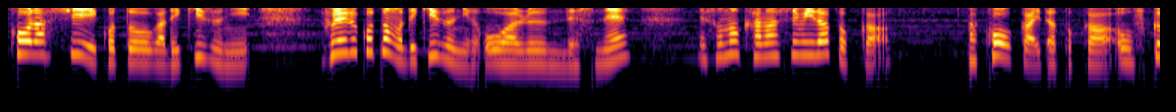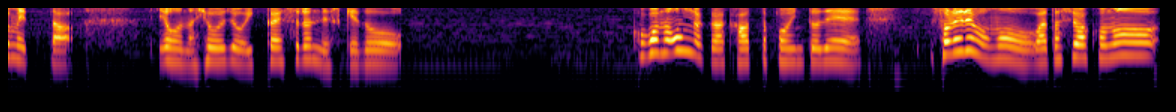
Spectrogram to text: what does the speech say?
子らしいことができずに触れることもできずに終わるんですね。でその悲しみだとか、まあ、後悔だとかを含めたような表情を一回するんですけどここの音楽が変わったポイントでそれでももう私はこの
